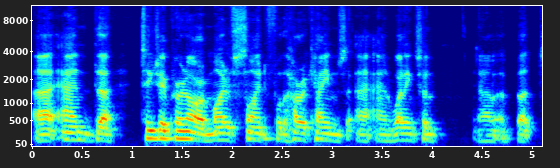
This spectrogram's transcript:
And TJ Perenara might have signed for the Hurricanes and Wellington, but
